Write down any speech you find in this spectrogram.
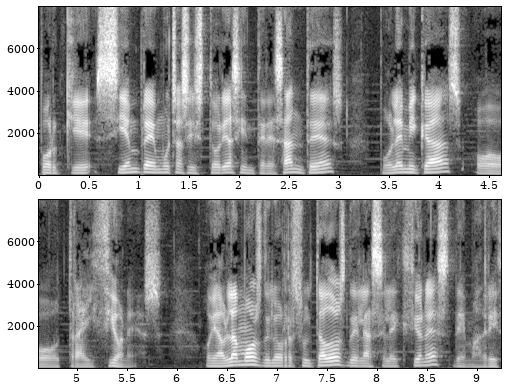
porque siempre hay muchas historias interesantes, polémicas o traiciones. Hoy hablamos de los resultados de las elecciones de Madrid.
